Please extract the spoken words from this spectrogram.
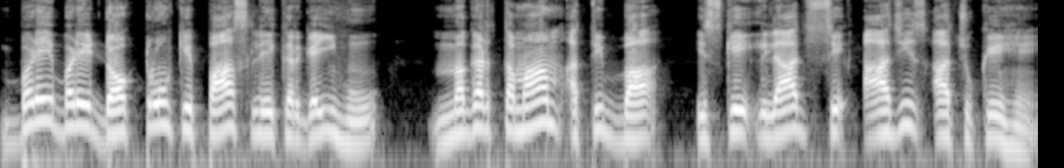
بڑے بڑے ڈاکٹروں کے پاس لے کر گئی ہوں، مگر تمام اطبا اس کے علاج سے آجز آ چکے ہیں۔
